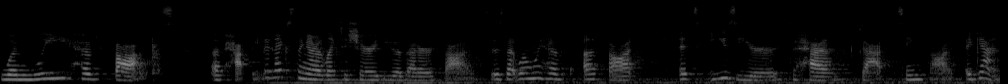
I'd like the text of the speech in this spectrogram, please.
when we have thoughts of happy. The next thing I would like to share with you about our thoughts is that when we have a thought, it's easier to have that same thought again.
